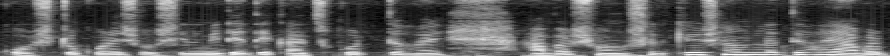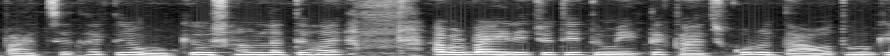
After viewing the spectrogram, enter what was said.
কষ্ট করে সোশ্যাল মিডিয়াতে কাজ করতে হয়। আবার সংসারকেও সামলাতে হয়, আবার বাচ্চা থাকলে ওকেও সামলাতে হয়। আবার বাইরে যদি তুমি একটা কাজ করো, তাও তোমাকে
